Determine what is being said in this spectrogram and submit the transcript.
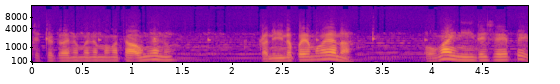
Ang tataga naman ng mga taong yan, oh. Kanina pa yung mga yan, ah. Oo nga, hinihintay sa Hepe.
